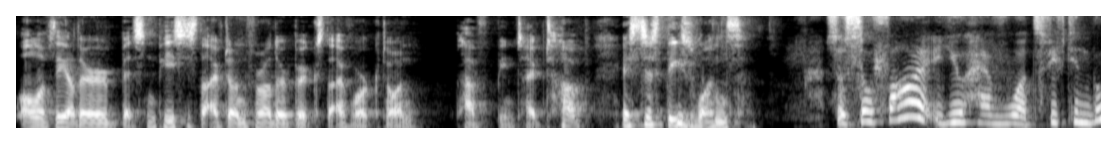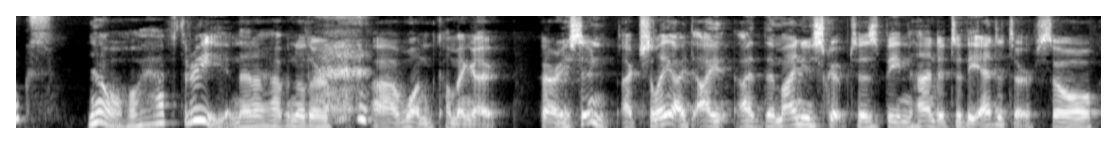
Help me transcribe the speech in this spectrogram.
all of the other bits and pieces that I've done for other books that I've worked on have been typed up. It's just these ones. So, so far you have what, 15 books? No, I have three, and then I have another uh, one coming out very soon. Actually, I, I, I, the manuscript has been handed to the editor, so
